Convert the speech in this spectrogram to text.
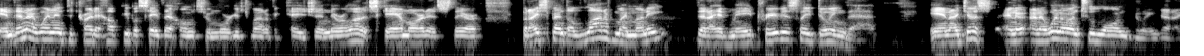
And then I went in to try to help people save their homes through mortgage modification. There were a lot of scam artists there, but I spent a lot of my money that I had made previously doing that. And I just, and, and I went on too long doing that, I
